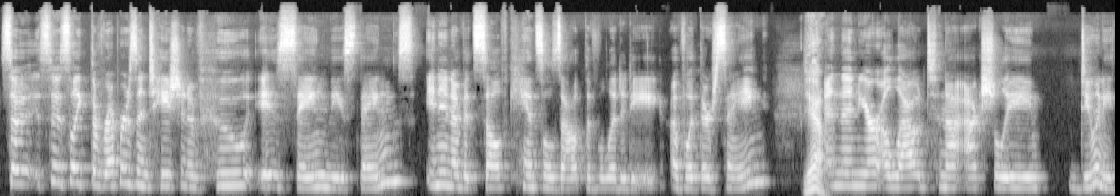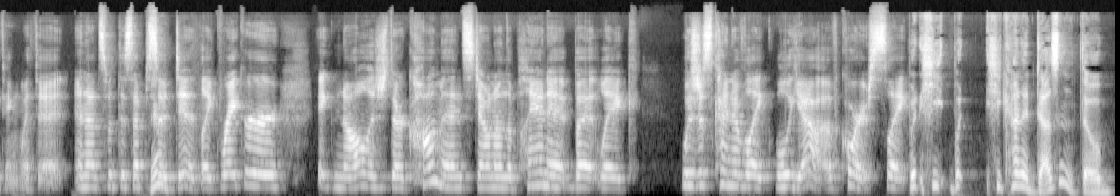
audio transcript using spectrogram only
so so it's like the representation of who is saying these things in and of itself cancels out the validity of what they're saying yeah and then you're allowed to not actually do anything with it and that's what this episode yeah. did like Riker acknowledged their comments down on the planet but like was just kind of like well yeah of course like but he but he kind of doesn't though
